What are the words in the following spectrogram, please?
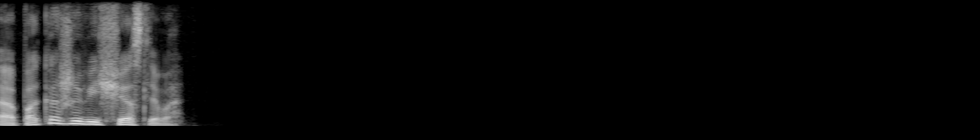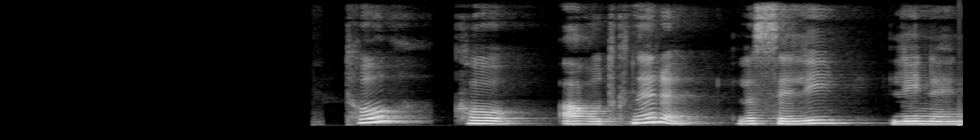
а пока живи счастливо. Թող քո աղոթքները լսելի լինեն,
